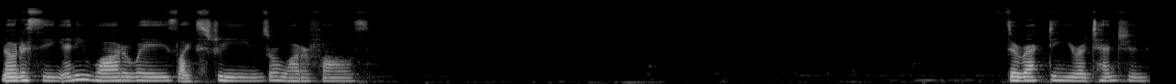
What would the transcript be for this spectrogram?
Noticing any waterways like streams or waterfalls. directing your attention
